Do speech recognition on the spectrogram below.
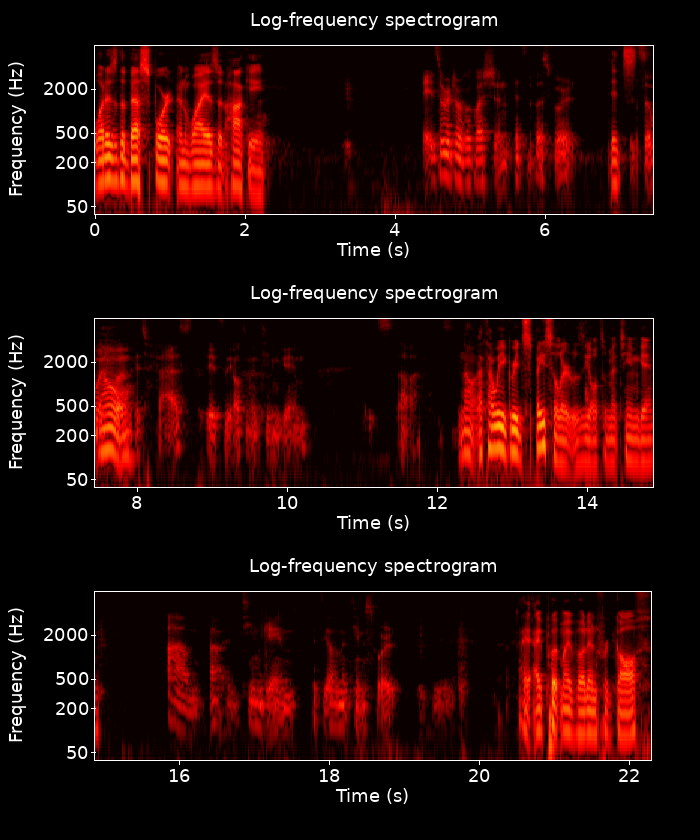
What is the best sport and why is it hockey? It's a rhetorical question. It's the best sport. It's, It's so much no, fun. It's fast. It's the ultimate team game. It's uh, it's, no. I thought we agreed Space Alert was the ultimate team game. um, uh, team game. It's the ultimate team sport. I, I put my vote in for golf.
